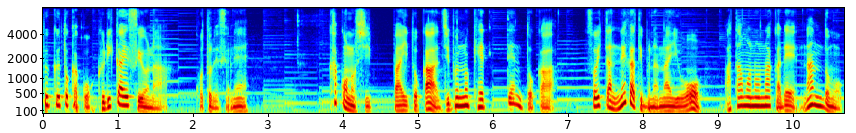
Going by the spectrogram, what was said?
復とかこう繰り返すようなことですよね。過去の失敗とか自分の欠点とかそういったネガティブな内容を頭の中で何度も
